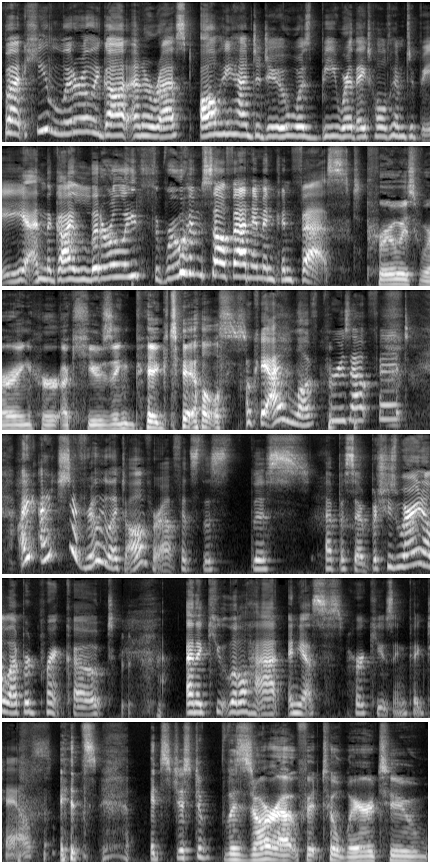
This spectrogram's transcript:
but he literally got an arrest. All he had to do was be where they told him to be, and the guy literally threw himself at him and confessed. Prue is wearing her accusing pigtails. Okay, I love Prue's outfit. I, I just have really liked all of her outfits this this episode, but she's wearing a leopard print coat and a cute little hat, and yes, her accusing pigtails. It's it's just a bizarre outfit to wear to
